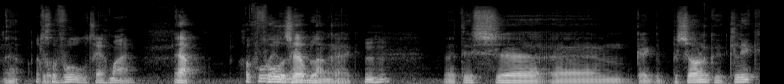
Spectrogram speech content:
Ja, Het gevoel, zeg maar. ja Gevoel, gevoel is heel belangrijk. Mhm. Het is, eh, ehm, kijk, de persoonlijke klik,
